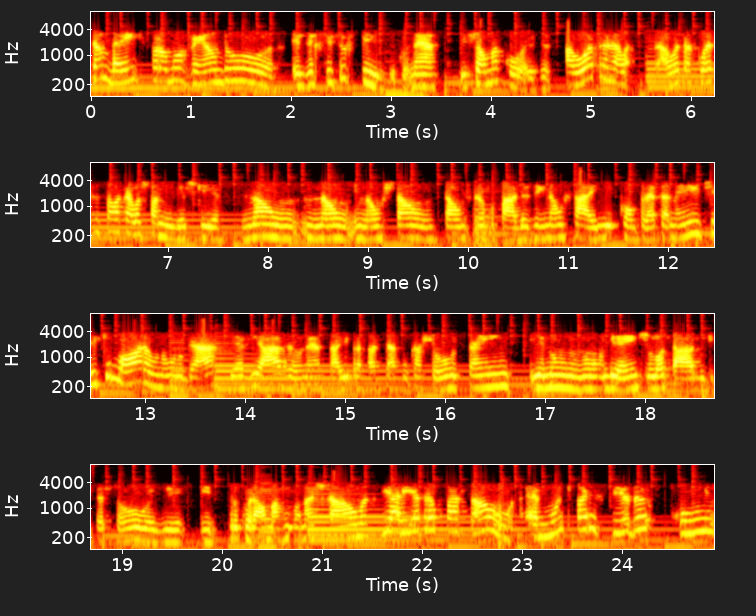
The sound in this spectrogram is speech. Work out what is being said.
também promovendo exercício físico, né? Isso é uma coisa coisa. A outra, a outra coisa são aquelas famílias que não, não, não estão tão preocupadas em não sair completamente e que moram num lugar que é viável, né? Sair para passear com o cachorro sem ir num, num ambiente lotado de pessoas e, e procurar uma rua mais calma. E aí a preocupação é muito parecida com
